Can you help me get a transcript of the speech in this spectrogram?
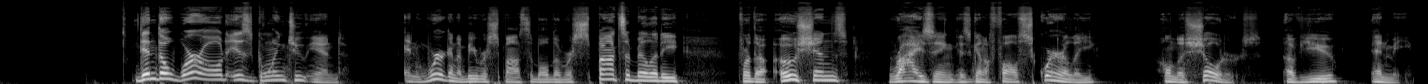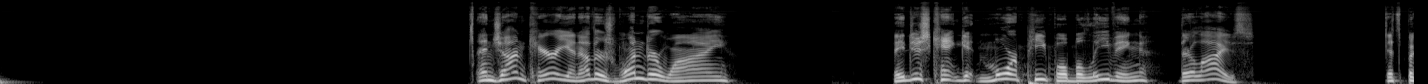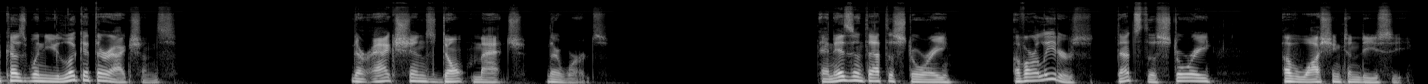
then the world is going to end. And we're going to be responsible. The responsibility for the oceans rising is going to fall squarely on the shoulders of you and me. And John Kerry and others wonder why they just can't get more people believing their lies. It's because when you look at their actions, their actions don't match their words. And isn't that the story of our leaders? That's the story of Washington, D.C.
